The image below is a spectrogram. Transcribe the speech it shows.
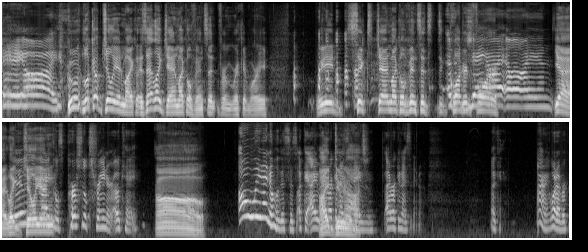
AI. Who look up Jillian Michael? Is that like Jan Michael Vincent from Rick and Morty? We need six Jan Michael Vincent's quadrant four. J-I-L-L-I-N? Yeah, like Jillian. Michaels, personal trainer. Okay. Oh, Oh wait, I know who this is. Okay, I, I, I do recognize not. the name. I recognize the name. Okay. All right, whatever.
